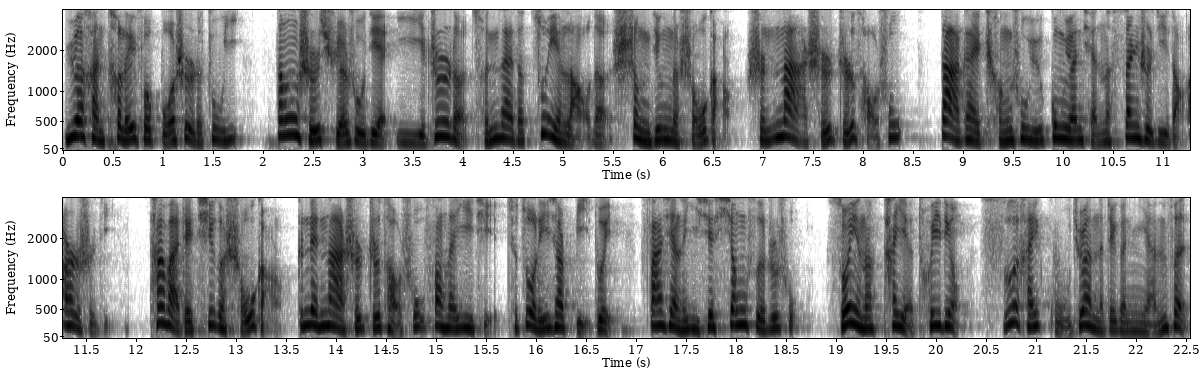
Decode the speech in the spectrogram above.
约翰特雷弗博士的注意。当时学术界已知的存在的最老的圣经的手稿是《纳什纸草书》，大概成书于公元前的三世纪到二世纪。他把这七个手稿跟这《纳什纸草书》放在一起去做了一下比对。发现了一些相似之处，所以呢，他也推定死海古卷的这个年份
